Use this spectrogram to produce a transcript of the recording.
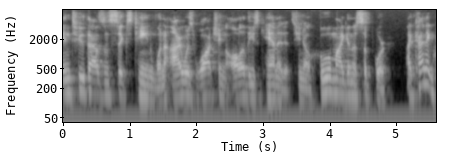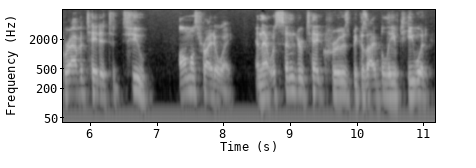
in 2016, when I was watching all of these candidates, you know, who am I going to support? I kind of gravitated to two almost right away. And that was Senator Ted Cruz, because I believed he would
